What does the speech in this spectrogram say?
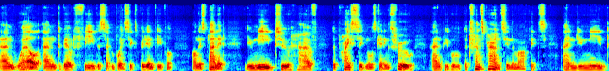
and well, and to be able to feed the 7.6 billion people on this planet, you need to have the price signals getting through and people, the transparency in the markets, and you need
